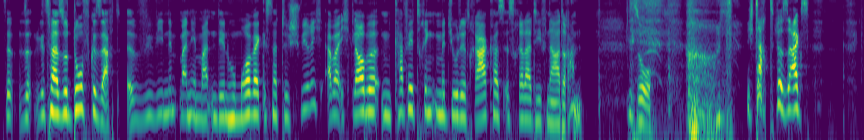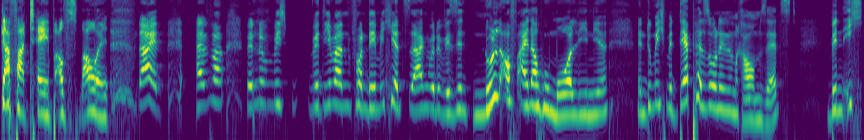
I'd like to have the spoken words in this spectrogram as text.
so, so, jetzt mal so doof gesagt, äh, wie, wie nimmt man jemanden den Humor weg, ist natürlich schwierig, aber ich glaube, ein Kaffee trinken mit Judith Rakers ist relativ nah dran. So. Ich dachte, du sagst Gaffertape aufs Maul. Nein, einfach, wenn du mich mit jemandem, von dem ich jetzt sagen würde, wir sind null auf einer Humorlinie, wenn du mich mit der Person in den Raum setzt, bin ich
